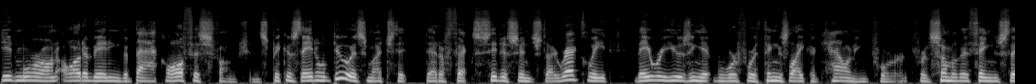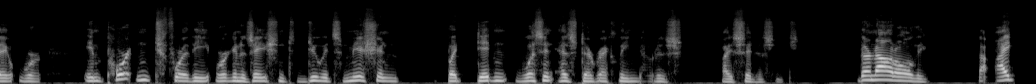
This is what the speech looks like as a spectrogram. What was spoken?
did more on automating the back office functions because they don't do as much that, that affects citizens directly. They were using it more for things like accounting, for, for some of the things that were important for the organization to do its mission, but didn't wasn't as directly noticed by citizens. They're not all I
